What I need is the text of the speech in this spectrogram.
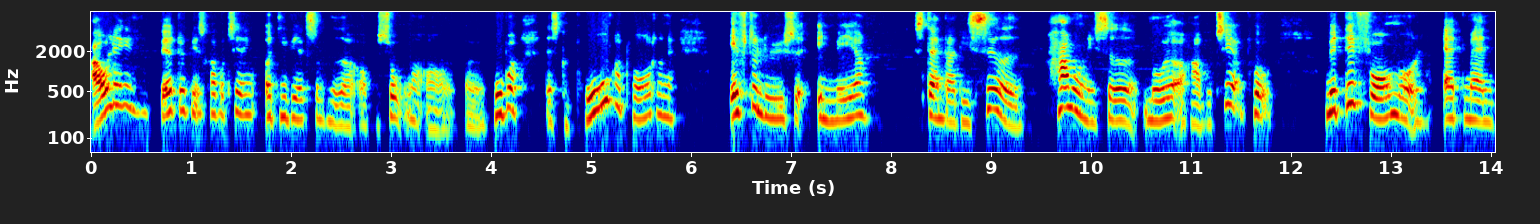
aflægge bæredygtighedsrapportering, og de virksomheder og personer og, og grupper, der skal bruge rapporterne, efterløse en mere standardiseret, harmoniseret måde at rapportere på, med det formål, at man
